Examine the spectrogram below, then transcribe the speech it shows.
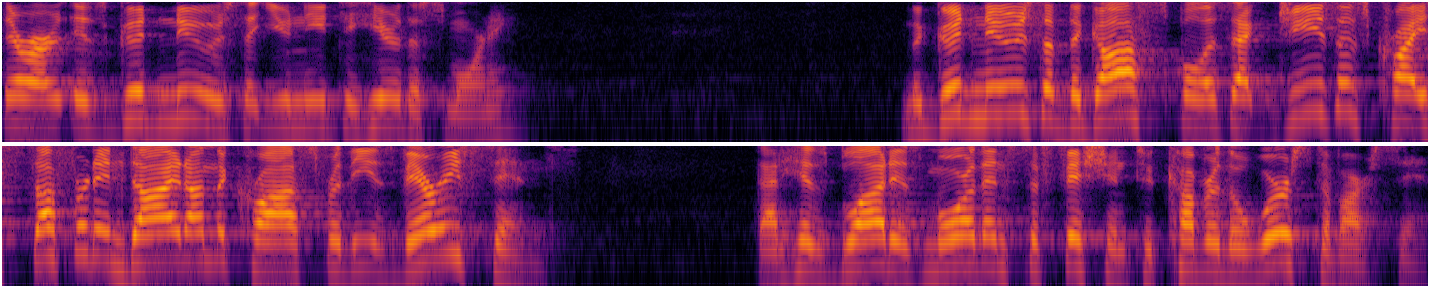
there are, is good news that you need to hear this morning. The good news of the gospel is that Jesus Christ suffered and died on the cross for these very sins, that his blood is more than sufficient to cover the worst of our sin,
